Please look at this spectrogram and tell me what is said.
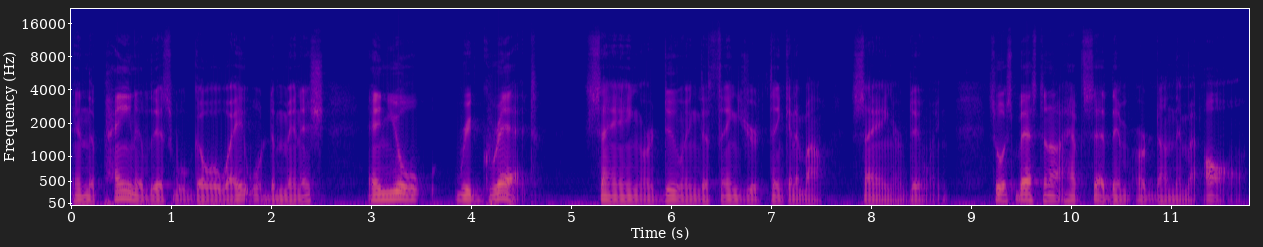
and the pain of this will go away, it will diminish, and you'll regret saying or doing the things you're thinking about saying or doing. So it's best to not have said them or done them at all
